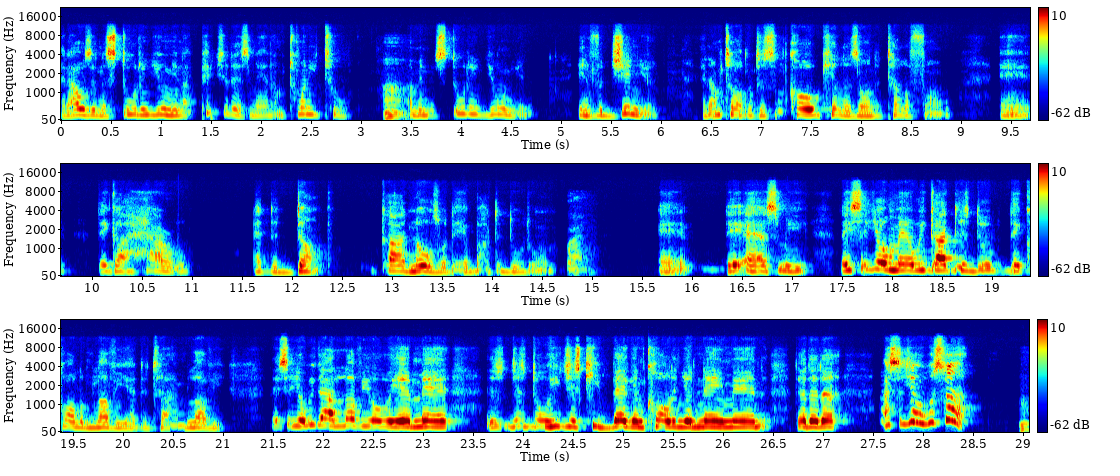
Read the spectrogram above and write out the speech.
and I was in the student union. Now, picture this, man. I'm 22. Huh. I'm in the student union in Virginia, and I'm talking to some cold killers on the telephone, and they got Harold at the dump. God knows what they're about to do to him. Right. And they asked me, they said, Yo, man, we got this dude. They called him Lovey at the time, Lovey. They said, Yo, we got Lovey over here, man. This, this dude, he just keep begging, calling your name, man. Da, da, da. I said, Yo, what's up? Hmm.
